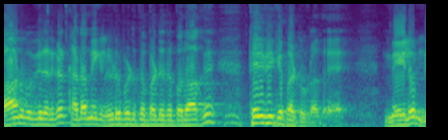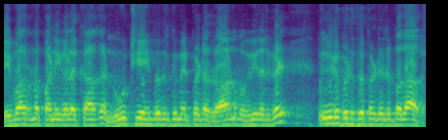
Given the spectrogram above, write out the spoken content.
ராணுவ வீரர்கள் கடமையில் ஈடுபடுத்தப்பட்டிருப்பதாக தெரிவிக்கப்பட்டுள்ளது. மேலும் நிவாரணப் பணிகளுக்காக நூற்றி ஐம்பதுக்கும் மேற்பட்ட ராணுவ வீரர்கள் ஈடுபடுத்தப்பட்டிருப்பதாக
